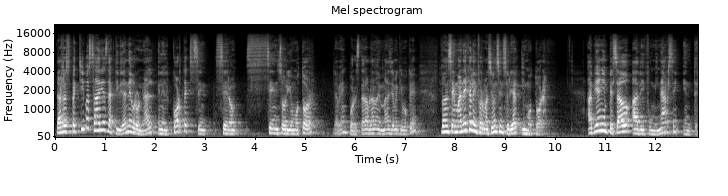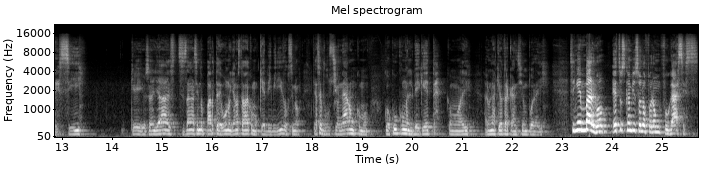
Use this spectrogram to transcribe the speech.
Las respectivas áreas de actividad neuronal en el córtex sensoriomotor, ya ven, por estar hablando de más ya me equivoqué, donde se maneja la información sensorial y motora, habían empezado a difuminarse entre sí que, o sea, ya se están haciendo parte de uno, ya no estaba como que dividido, sino ya se fusionaron como Goku con el Vegeta, como hay alguna que otra canción por ahí. Sin embargo, estos cambios solo fueron fugaces.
